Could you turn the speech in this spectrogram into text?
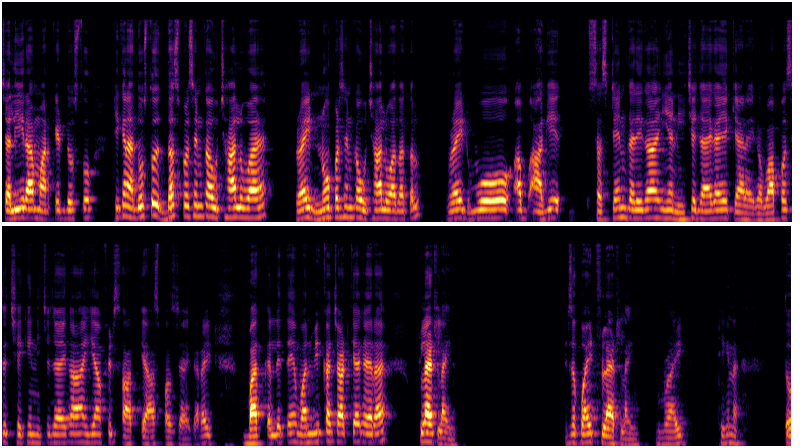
चल ही रहा मार्केट दोस्तों। ठीक है ना? दोस्तों, दस का उछाल हुआ है राइट नौ का उछाल हुआ था कल राइट वो अब आगे सस्टेन करेगा या नीचे जाएगा या क्या रहेगा? वापस से छः के नीचे जाएगा या फिर सात के आसपास जाएगा राइट बात कर लेते हैं। वन वीक का चार्ट क्या कह रहा है? Flat line it's a quite flat line right ठीक है ना? तो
